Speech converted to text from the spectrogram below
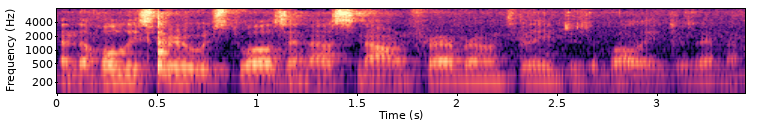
and the Holy Spirit which dwells in us now and forever unto the ages of all ages. Amen.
